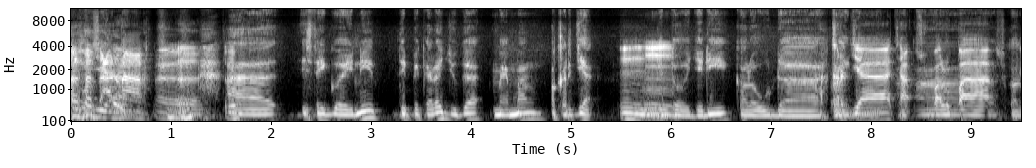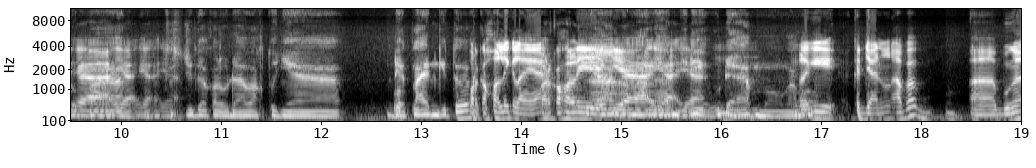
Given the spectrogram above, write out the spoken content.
ngurus Iya. anak. Eh, istri gue ini tipikalnya juga memang pekerja. Hmm. gitu. Jadi kalau udah Kerja, lagi- ah, suka lupa. suka lupa. Ya, ya, ya, ya. Terus juga kalau udah waktunya deadline gitu, Workaholic lah ya. Workaholic, nah, iya, malam. iya, Jadi iya. ya udah mau. Apalagi kerjaan apa uh, bunga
